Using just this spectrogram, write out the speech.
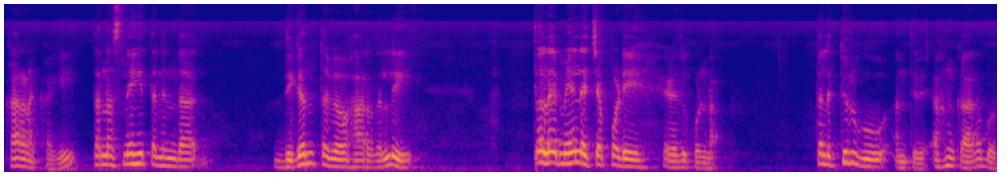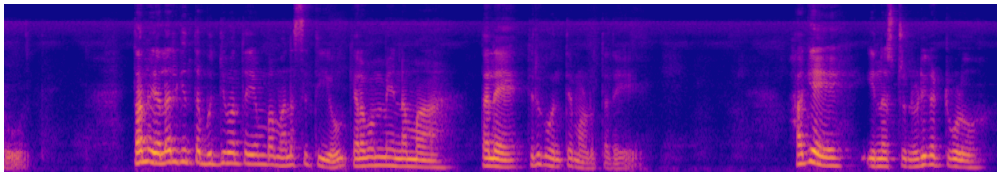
ಕಾರಣಕ್ಕಾಗಿ ತನ್ನ ಸ್ನೇಹಿತನಿಂದ ದಿಗಂತ ವ್ಯವಹಾರದಲ್ಲಿ ತಲೆ ಮೇಲೆ ಚಪ್ಪಡಿ ಎಳೆದುಕೊಂಡ. ತಲೆ ತಿರುಗು ಅಂತಿದೆ, ಅಹಂಕಾರ ಬರುವಂತೆ. ತಾನು ಎಲ್ಲರಿಗಿಂತ ಬುದ್ಧಿವಂತ ಎಂಬ ಮನಸ್ಥಿತಿಯು ಕೆಲವೊಮ್ಮೆ ನಮ್ಮ ತಲೆ ತಿರುಗುವಂತೆ ಮಾಡುತ್ತದೆ. ಹಾಗೆ ಇನ್ನಷ್ಟು ನುಡಿಗಟ್ಟುಗಳು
